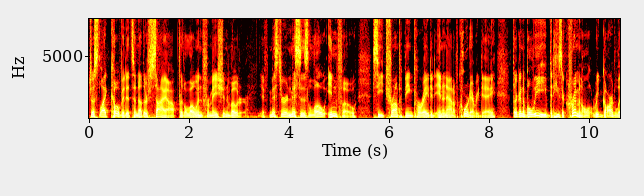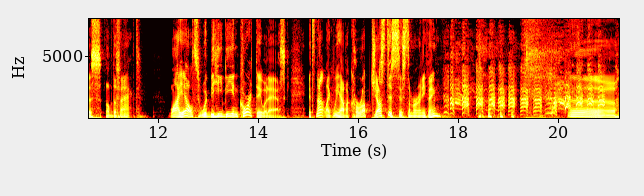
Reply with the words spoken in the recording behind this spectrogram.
Just like COVID, it's another psyop for the low information voter. If Mr. and Mrs. Low Info see Trump being paraded in and out of court every day, they're going to believe that he's a criminal regardless of the fact. Why else would he be in court, they would ask. It's not like we have a corrupt justice system or anything. uh,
